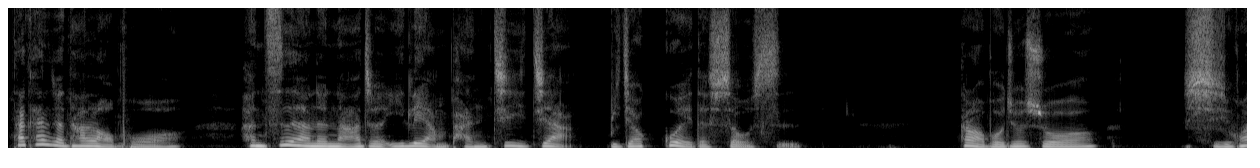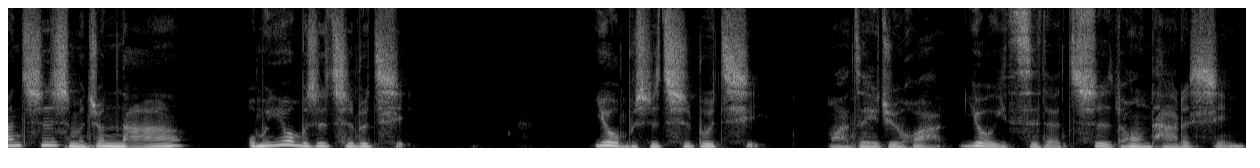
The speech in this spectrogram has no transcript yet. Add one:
他看着他老婆，很自然的拿着以两盘计价比较贵的寿司。他老婆就说：“喜欢吃什么就拿，我们又不是吃不起，又不是吃不起。”哇，这一句话又一次的刺痛他的心。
